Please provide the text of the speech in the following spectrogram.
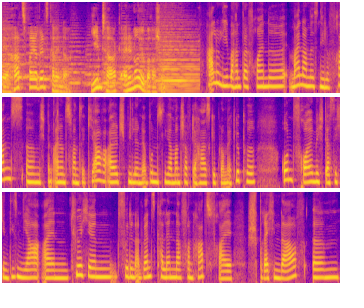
Der Harzfreie Adventskalender. Jeden Tag eine neue Überraschung. Hallo liebe Handballfreunde, mein Name ist Nele Franz, ähm, ich bin 21 Jahre alt, spiele in der Bundesligamannschaft der HSG Blomberg-Lippe und freue mich, dass ich in diesem Jahr ein Türchen für den Adventskalender von Harzfrei sprechen darf. Ähm,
